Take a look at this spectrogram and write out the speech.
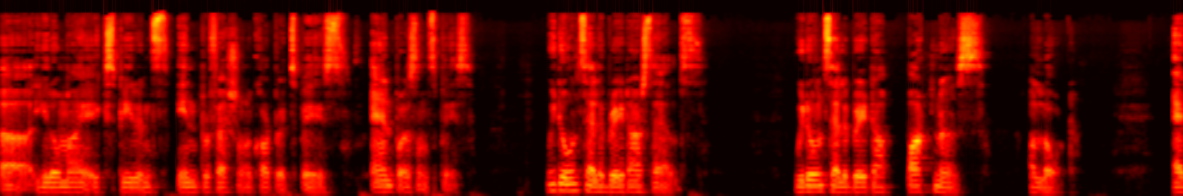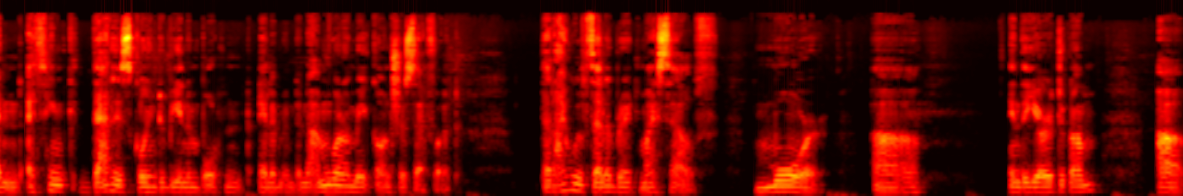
uh, you know, my experience in professional corporate space and personal space, we don't celebrate ourselves. We don't celebrate our partners a lot. And I think that is going to be an important element. And I'm going to make conscious effort that I will celebrate myself more uh, in the year to come. Uh,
